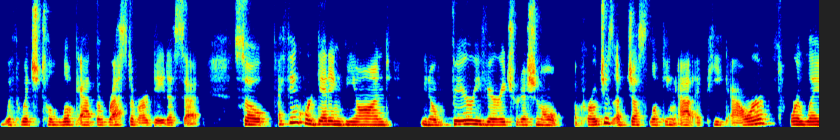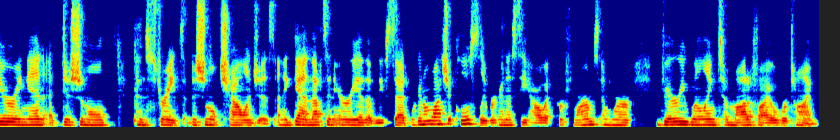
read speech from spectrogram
with which to look at the rest of our data set. So I think we're getting beyond you know very very traditional approaches of just looking at a peak hour. We're layering in additional constraints additional challenges. And again that's an area that we've said we're going to watch it closely. We're going to see how it performs and we're very willing to modify over time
